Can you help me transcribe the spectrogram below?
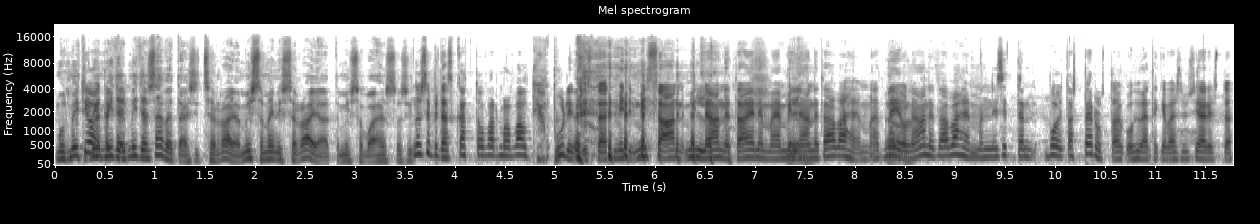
Mutta mit, joitakin... miten, miten sä vetäisit sen rajan? Missä menisi se raja, että missä vaiheessa sit... No se pitäisi katsoa varmaan valtion budjetista, että missä an, mille annetaan enemmän ja mille niin. annetaan vähemmän. Että ne, joille annetaan vähemmän, niin sitten voitaisiin perustaa joku hyvän tekeväisyysjärjestö.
